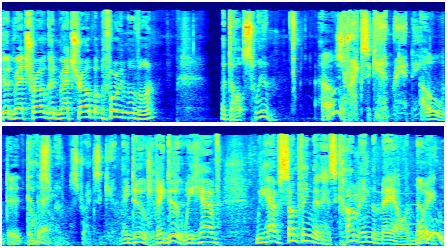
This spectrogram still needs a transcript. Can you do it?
Good retro. Good retro. But before we move on, Adult Swim Oh. strikes again, Randy. Oh, did, did Adult they? Swim strikes again. They do. They do. We have we have something that has come in the mail, and boy, Ooh.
